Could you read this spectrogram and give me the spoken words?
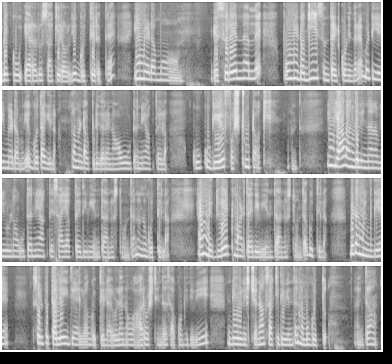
ಬೆಕ್ಕು ಯಾರಾದ್ರು ಸಾಕಿರೋರಿಗೆ ಗೊತ್ತಿರುತ್ತೆ. ಈ ಮೇಡಮು ಹೆಸರೇನಲ್ಲೇ ಪೂಣಿ ಡಗೀಸ್ ಅಂತ ಇಟ್ಕೊಂಡಿದ್ದಾರೆ ಬಟ್ ಈ ಮೇಡಮ್ಗೆ ಗೊತ್ತಾಗಿಲ್ಲ. ಕಮೆಂಟ್ ಹಾಕ್ಬಿಟ್ಟಿದ್ದಾರೆ, ನಾವು ಊಟನೇ ಆಗ್ತಾಯಿಲ್ಲ ಕೂಕುಗೆ ಫಸ್ಟ್ ಊಟ ಹಾಕಿ ಅಂತ. ನಿಮ್ಗೆ ಯಾವ ಆ್ಯಂಗಲಿಂದ ನಾವು ಇವಳನ್ನ ಊಟನೇ ಆಗ್ತೆ ಸಾಯಾಗ್ತಾ ಇದ್ದೀವಿ ಅಂತ ಅನ್ನಿಸ್ತು ಅಂತ ನನಗೆ ಗೊತ್ತಿಲ್ಲ. ಆ್ಯಂಡ್ ನೆಗ್ಲೆಕ್ಟ್ ಮಾಡ್ತಾ ಇದ್ದೀವಿ ಅಂತ ಅನ್ನಿಸ್ತು ಅಂತ ಗೊತ್ತಿಲ್ಲ. ಮೇಡಮ್ ನಿಮಗೆ ಸ್ವಲ್ಪ ತಲೆ ಇದೆಯಾ ಇಲ್ವಾ ಗೊತ್ತಿಲ್ಲ. ಇವಳನ್ನ ನಾವು ಆರು ವರ್ಷದಿಂದ ಸಾಕೊಂಡಿದ್ದೀವಿ ಇವಳನ್ನ ಎಷ್ಟು ಚೆನ್ನಾಗಿ ಸಾಕಿದ್ದೀವಿ ಅಂತ ನಮಗೆ ಗೊತ್ತು. ಆಯಿತಾ?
